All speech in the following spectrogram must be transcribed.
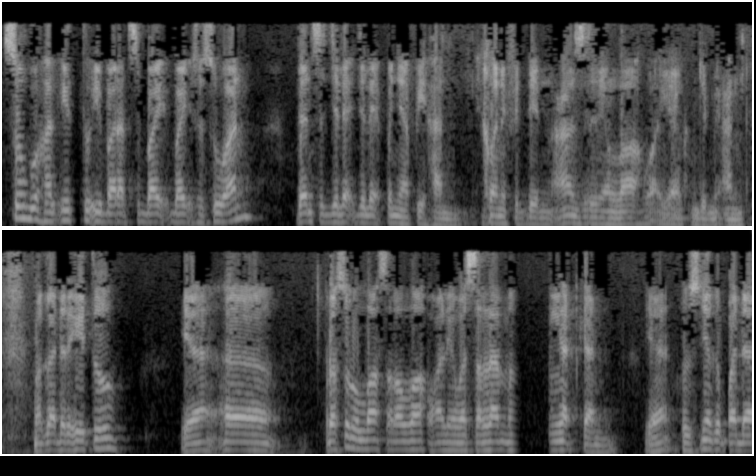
Sungguh hal itu ibarat sebaik-baik susuan dan sejelek-jelek penyapihan. Ikhwani fiddin, azza wa iyyakum jami'an. Maka dari itu ya uh, Rasulullah sallallahu alaihi wasallam mengingatkan ya khususnya kepada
